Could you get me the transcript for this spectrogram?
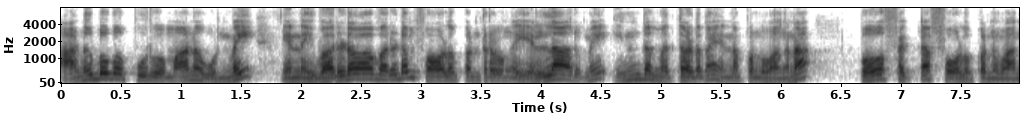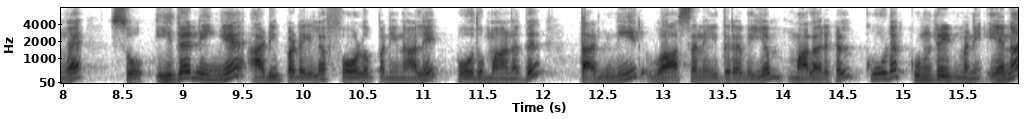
அனுபவபூர்வமான உண்மை. என்னை வருடா வருடம் ஃபாலோ பண்றவங்க எல்லாருமே இந்த மெத்தடை தான் என்ன பண்ணுவாங்கன்னா பர்ஃபெக்டாக ஃபாலோ பண்ணுவாங்க. ஸோ இதை நீங்கள் அடிப்படையில் ஃபாலோ பண்ணினாலே போதுமானது. தண்ணீர் வாசனை திரவியம் மலர்கள் கூட குன்றின்மணி. ஏன்னா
